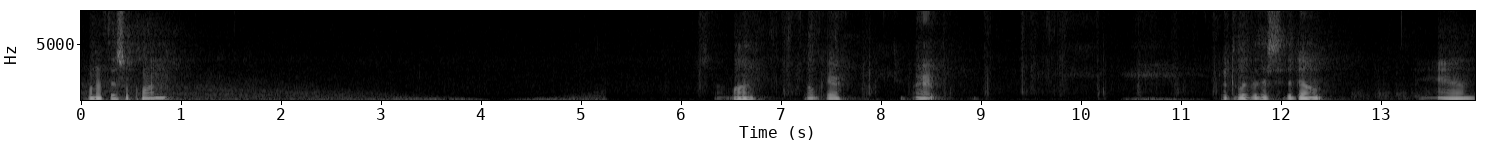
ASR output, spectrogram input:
I wonder if this will climb. It's not mine. Don't care. Alright. Go deliver this to the dump. And.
